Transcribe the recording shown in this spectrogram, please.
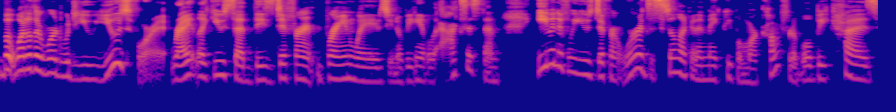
But what other word would you use for it, right? Like you said, these different brain waves, you know, being able to access them. Even if we use different words, it's still not going to make people more comfortable because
